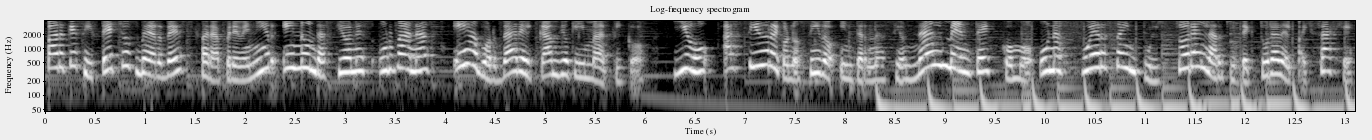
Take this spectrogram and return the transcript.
parques y techos verdes para prevenir inundaciones urbanas y abordar el cambio climático. Yu ha sido reconocido internacionalmente como una fuerza impulsora en la arquitectura del paisaje,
